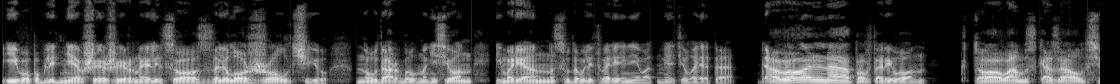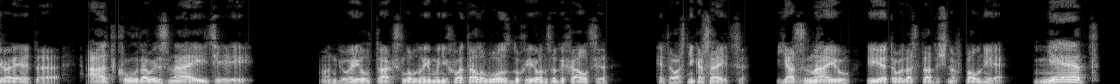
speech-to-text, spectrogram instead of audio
и его побледневшее жирное лицо залило желчью, но удар был нанесен, и Марианна с удовлетворением отметила это. «Довольно!» — повторил он. «Кто вам сказал все это? Откуда вы знаете?» Он говорил так, словно ему не хватало воздуха, и он задыхался. «Это вас не касается. Я знаю, и этого достаточно вполне. Нет!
